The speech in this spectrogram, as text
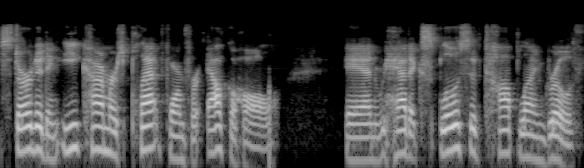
started an e commerce platform for alcohol and had explosive top line growth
